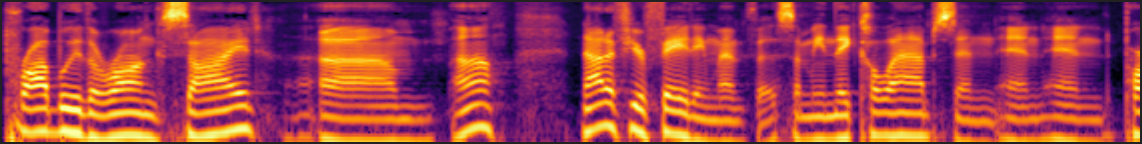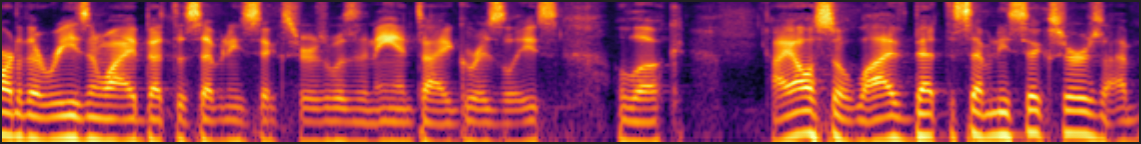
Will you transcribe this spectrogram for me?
probably the wrong side. Um, well, not if you're fading Memphis. I mean, they collapsed, and, and, and part of the reason why I bet the 76ers was an anti Grizzlies look. I also live bet the 76ers. I'm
